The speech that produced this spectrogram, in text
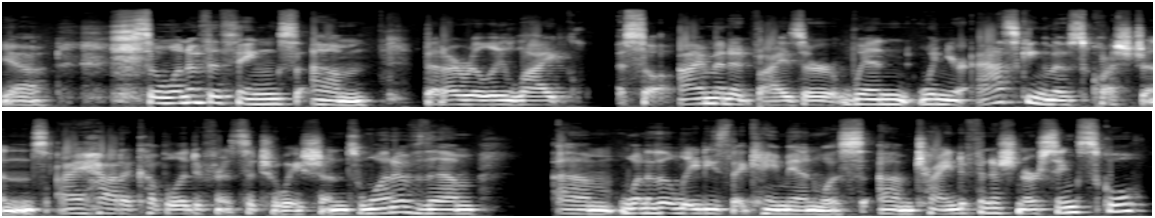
Yeah. So one of the things um, that I really like. So I'm an advisor. When when you're asking those questions, I had a couple of different situations. One of them, um, one of the ladies that came in was um, trying to finish nursing school,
